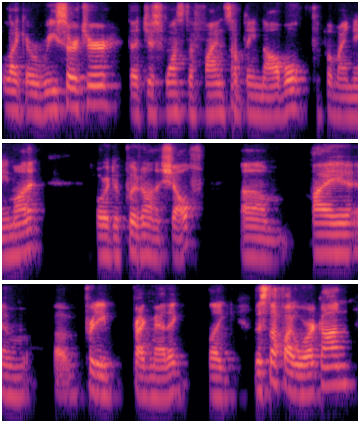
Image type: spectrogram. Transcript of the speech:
like a researcher that just wants to find something novel to put my name on it or to put it on a shelf. Um, I am uh, pretty pragmatic. Like the stuff I work on,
